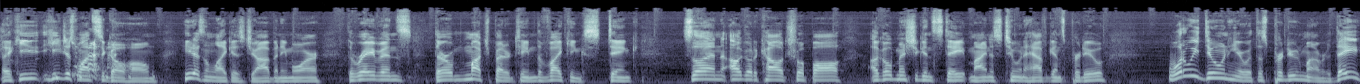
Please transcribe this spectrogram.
Like he he just wants to go home. He doesn't like his job anymore. The Ravens, they're a much better team. The Vikings stink. So then I'll go to college football. I'll go Michigan State minus two and a half against Purdue. What are we doing here with this Purdue number? They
